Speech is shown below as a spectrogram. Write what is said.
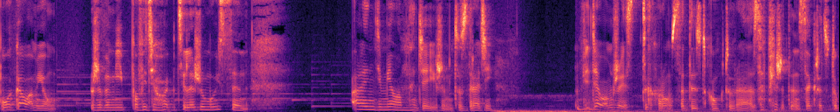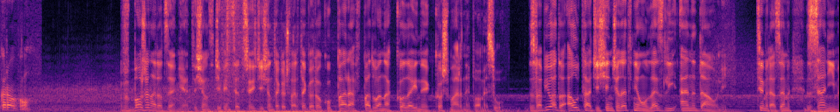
Błagałam ją, żeby mi powiedziała, gdzie leży mój syn. Ale nie miałam nadziei, że mi to zdradzi. Wiedziałam, że jest chorą sadystką, która zabierze ten sekret do grobu. W Boże Narodzenie 1964 roku para wpadła na kolejny koszmarny pomysł. Zwabiła do auta dziesięcioletnią Leslie Ann Downey. Tym razem, zanim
